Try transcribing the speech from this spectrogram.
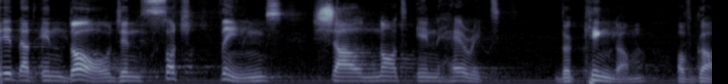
they that indulge in such things shall not inherit the kingdom of God.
